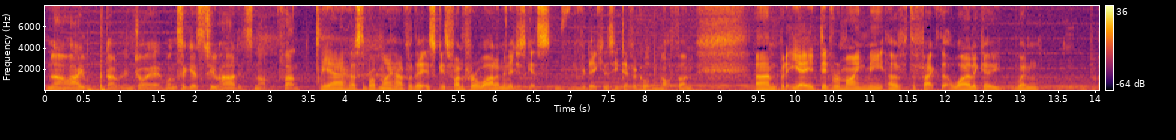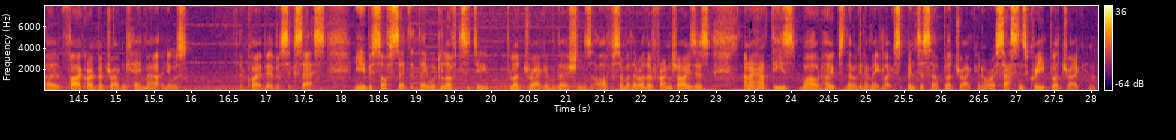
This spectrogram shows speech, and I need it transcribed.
No, I don't enjoy it. Once it gets too hard, it's not fun. Yeah, that's the problem I have with it. It's, it's fun for a while and then it just gets ridiculously difficult and not fun. Um, but yeah, it did remind me of the fact that a while ago when uh, Far Cry Blood Dragon came out and it was quite a bit of a success, Ubisoft said that they would love to do Blood Dragon versions of some of their other franchises. And I had these wild hopes that they were going to make like Splinter Cell Blood Dragon or Assassin's Creed Blood Dragon.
